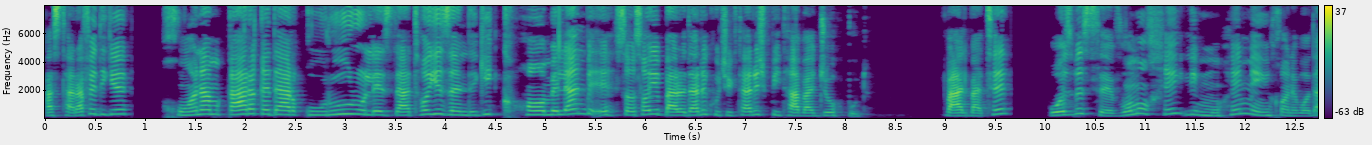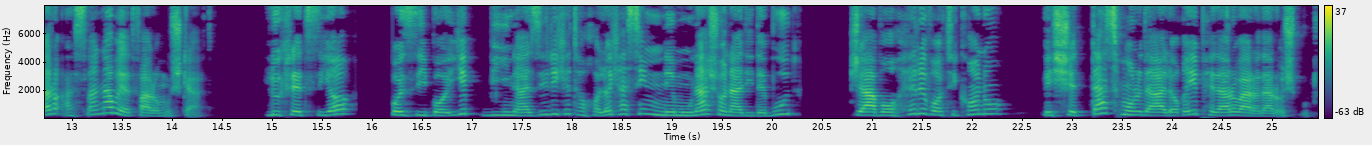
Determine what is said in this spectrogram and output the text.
از طرف دیگه خوانم غرق در غرور و لذتهای زندگی کاملا به احساسهای برادر کوچکترش بیتوجه بود. و البته عضو سوم و خیلی مهم این خانواده رو اصلا نباید فراموش کرد. لوکرتسیا با زیبایی بینظیری که تا حالا کسی نمونهش رو ندیده بود جواهر واتیکانو به شدت مورد علاقه پدر و برادراش بود.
